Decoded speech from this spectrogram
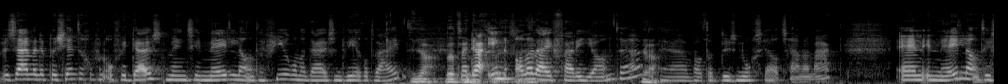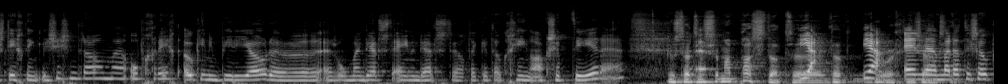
we zijn met een patiëntengroep van ongeveer 1000 mensen in Nederland en 400.000 wereldwijd. Ja, dat maar daarin allerlei varianten, ja. uh, wat het dus nog zeldzamer maakt. En in Nederland is Stichting Usher-syndroom uh, opgericht. Ook in een periode rond mijn 30ste, 31ste dat ik het ook ging accepteren. Dus dat is maar pas dat, ja, dat ja. En, maar dat is ook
